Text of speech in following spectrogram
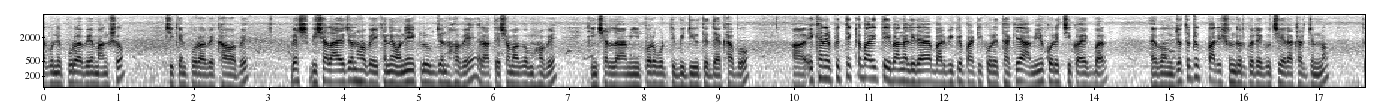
আগুনে পুরাবে মাংস চিকেন পোড়াবে, খাওয়াবে। বেশ বিশাল আয়োজন হবে এখানে অনেক লোকজন হবে রাতে সমাগম হবে। ইনশাল্লাহ আমি পরবর্তী ভিডিওতে দেখাবো। আহ, এখানে প্রত্যেকটা বাড়িতেই বাঙালিরা বারবিকিউ পার্টি করে থাকে আমিও করেছি কয়েকবার এবং যতটুকু পারি সুন্দর করে গুছিয়ে রাখার জন্য। তো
